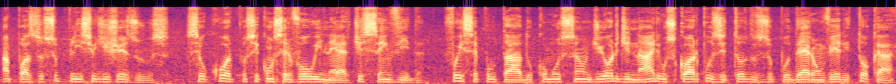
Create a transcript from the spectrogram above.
Após o suplício de Jesus, seu corpo se conservou inerte sem vida. Foi sepultado como são de ordinário os corpos e todos o puderam ver e tocar.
